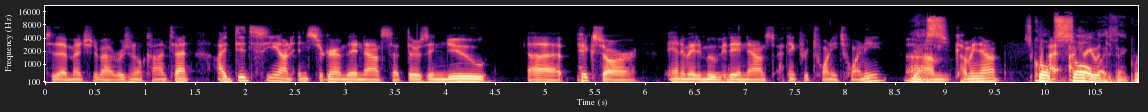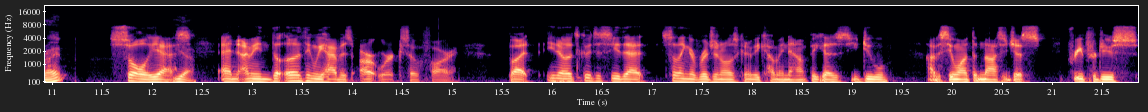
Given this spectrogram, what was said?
to that mention about original content, I did see on Instagram they announced that there's a new uh, Pixar animated movie they announced, I think for 2020, Yes. um, coming out. It's called I- I Soul, I, the- think, right? Soul, yes. Yeah. And I mean, the only thing we have is artwork so far. But you know, it's good to see that something original is going to be coming out because you do obviously want them not to just reproduce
